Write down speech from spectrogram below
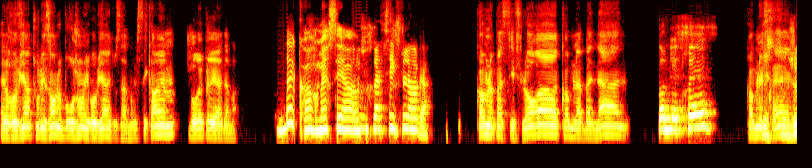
elle revient tous les ans, le bourgeon il revient et tout ça. Donc c'est quand même Boré Adama. d'accord. Merci. hein. Comme passiflora. Comme le passiflora, comme la banane, Comme les fraises comme les Question fraises.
